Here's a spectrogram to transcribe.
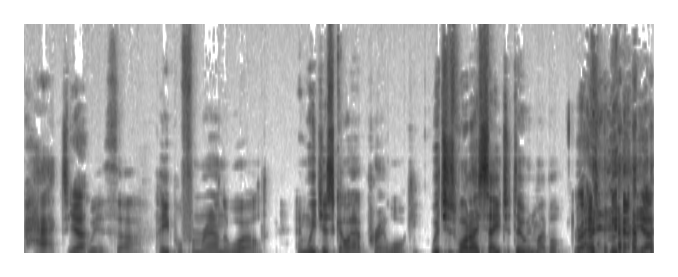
packed yeah. with uh, people from around the world. And we just go out prayer walking, which is what I say to do in my book. Right. yeah, yeah,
